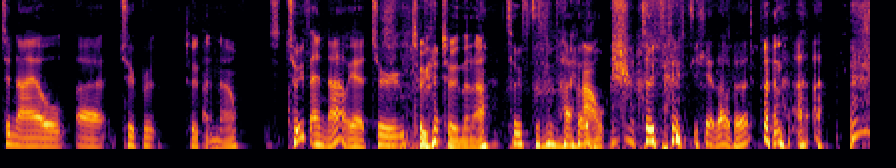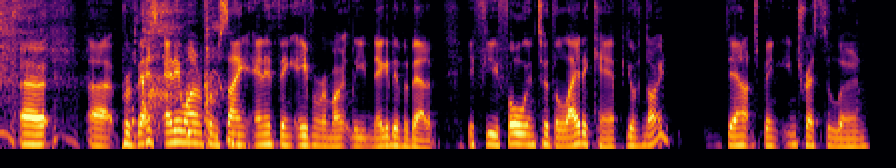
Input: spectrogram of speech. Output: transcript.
to nail uh, to. Pro- Tooth and nail. Tooth and nail, yeah, two Tooth to the nail. tooth to the nail. Ouch. Tooth, yeah, that would hurt. uh, uh, prevents anyone from saying anything even remotely negative about it. If you fall into the later camp, you've no doubt been interested to learn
